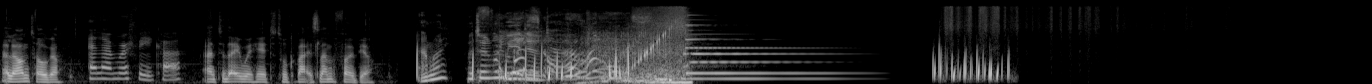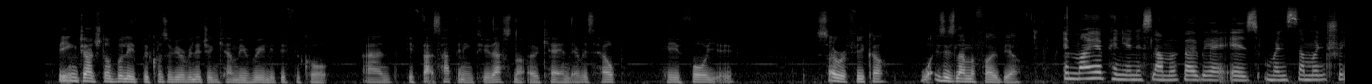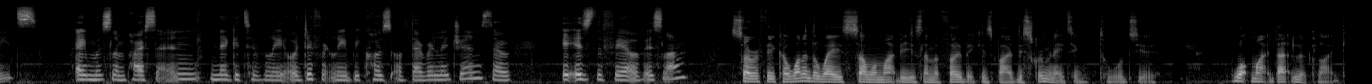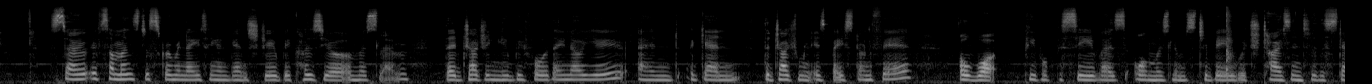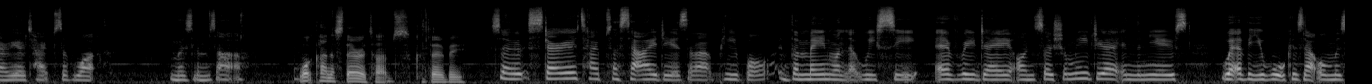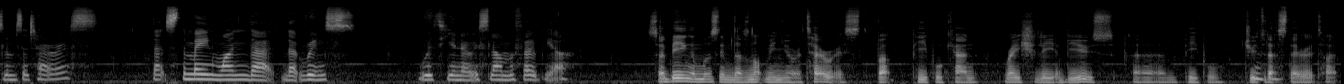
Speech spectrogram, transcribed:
Hello, I'm Tolga, And I'm Rafeeka. and today we're here to talk about Islamophobia. Am I? I don't know yet. Being judged or bullied because of your religion can be really difficult, and if that's happening to you, that's not okay, and there is help here for you. So, Rafeeka, what is Islamophobia? In my opinion, Islamophobia is when someone treats a Muslim person negatively or differently because of their religion. So it is the fear of Islam. So, Rafeeka, one of the ways someone might be Islamophobic is by discriminating towards you. What might that look like? So if someone's discriminating against you because you're a Muslim, they're judging you before they know you. And again, the judgment is based on fear or what people perceive as all Muslims to be, which ties into the stereotypes of what Muslims are. What kind of stereotypes could there be? So, stereotypes are set ideas about people. The main one that we see every day on social media, in the news, wherever you walk, is that all Muslims are terrorists. That's the main one that, that rings with, you know, Islamophobia. So, being a Muslim does not mean you're a terrorist, but people can racially abuse um, people due to that stereotype.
